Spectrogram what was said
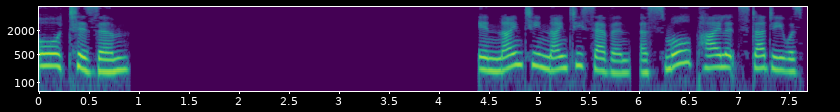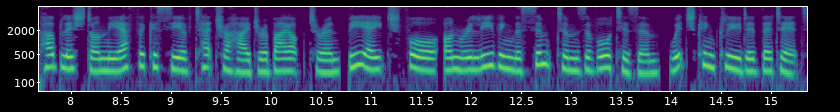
Autism In 1997, a small pilot study was published on the efficacy of tetrahydrobiopterin BH4 on relieving the symptoms of autism, which concluded that it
